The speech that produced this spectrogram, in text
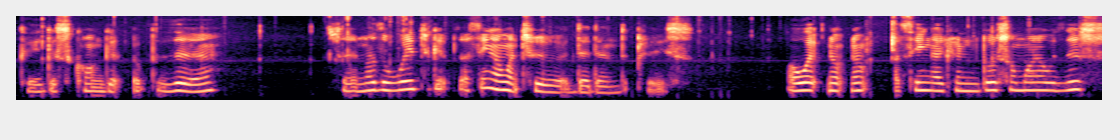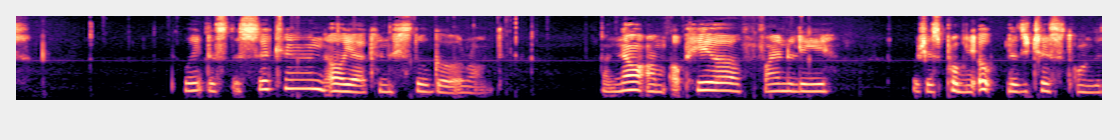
okay, I guess I can't get up there. Is there another way to get? I think I went to a dead end place. Oh wait, no, no. I think I can go somewhere with this. Wait just a second. Oh yeah, I can still go around. And now I'm up here finally, which is probably oh, there's a chest on the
